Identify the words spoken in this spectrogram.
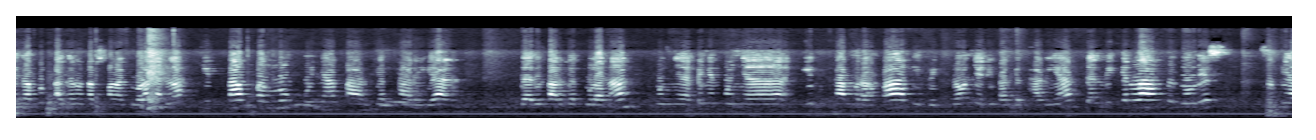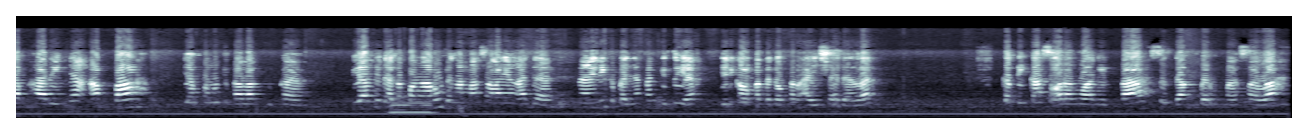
menjaga mood agar tetap semangat jualan adalah kita perlu punya target harian dari target bulanan punya pengen punya income berapa di breakdown jadi target harian dan bikinlah tulis setiap harinya apa yang perlu kita lakukan biar tidak terpengaruh dengan masalah yang ada. Nah ini kebanyakan gitu ya. Jadi kalau kata dokter Aisyah Dalan, ketika seorang wanita sedang bermasalah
